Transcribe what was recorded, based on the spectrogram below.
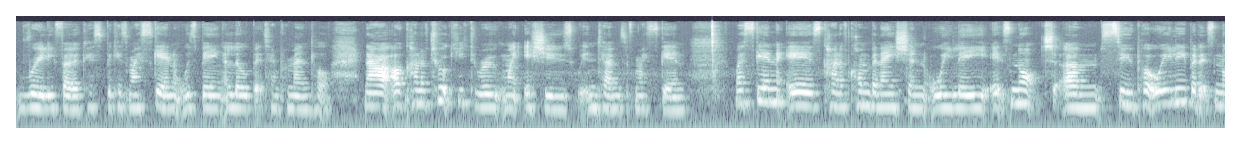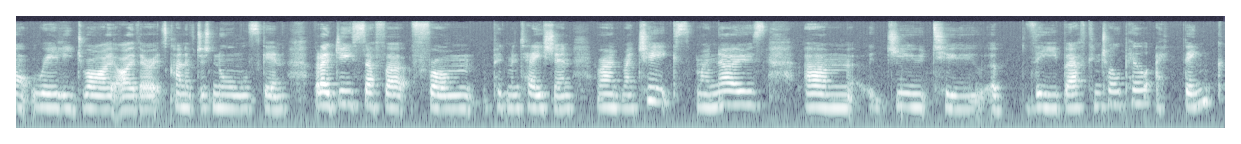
really focus because my skin was being a little bit temperamental. Now I'll kind of talk you through my issues in terms of my skin. My skin is kind of combination oily. It's not um, super oily but it's not really dry either. It's kind of just normal skin. But I do suffer from pigmentation around my cheeks, my nose, um, due to a the birth control pill, I think.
